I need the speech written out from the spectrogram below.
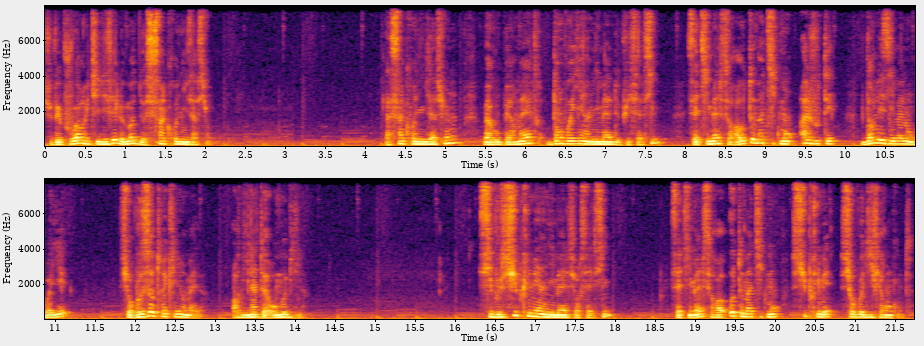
je vais pouvoir utiliser le mode de synchronisation. La synchronisation va vous permettre d'envoyer un email depuis celle-ci. Cet email sera automatiquement ajouté dans les emails envoyés sur vos autres clients mail, ordinateur ou mobile. Si vous supprimez un email sur celle-ci, cet email sera automatiquement supprimé sur vos différents comptes.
